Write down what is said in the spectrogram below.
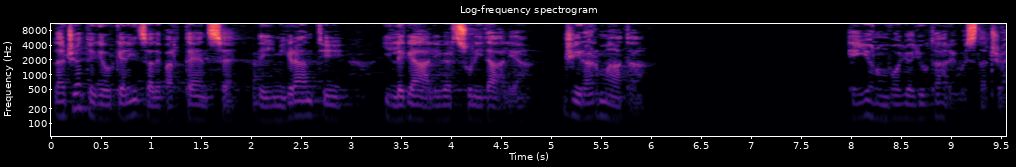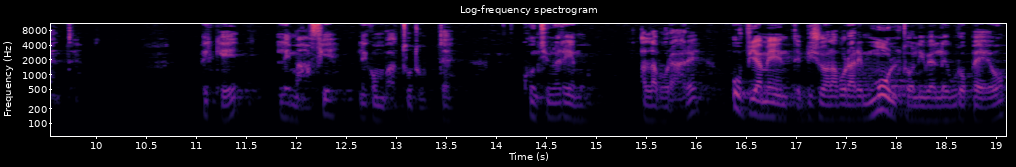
La gente che organizza le partenze dei migranti illegali verso l'Italia gira armata. E io non voglio aiutare questa gente, perché le mafie le combatto tutte. Continueremo a lavorare. Ovviamente bisogna lavorare molto a livello europeo,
